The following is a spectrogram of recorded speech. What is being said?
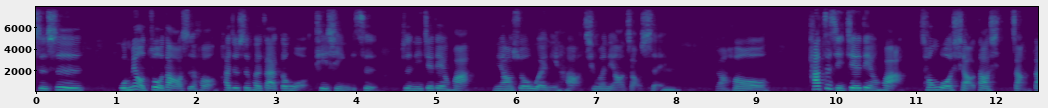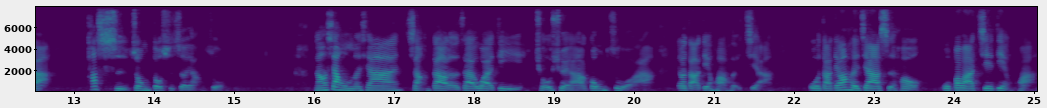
只是我没有做到的时候，他就是会再跟我提醒一次，就是你接电话，你要说“喂，你好，请问你要找谁？”嗯然后他自己接电话，从我小到长大，他始终都是这样做。然后像我们现在长大了，在外地求学啊、工作啊，要打电话回家。我打电话回家的时候，我爸爸接电话，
